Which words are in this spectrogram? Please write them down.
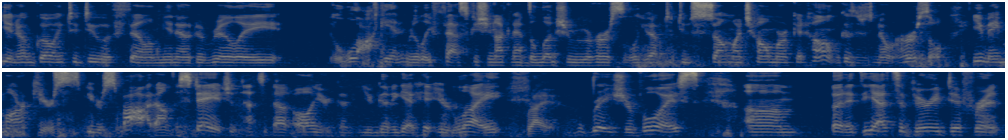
you know going to do a film, you know, to really lock in really fast because you're not going to have the luxury rehearsal. You have to do so much homework at home because there's no rehearsal. You may mark your your spot on the stage, and that's about all you're going you're going to get. Hit your light, Right. raise your voice. Um, but it, yeah, it's a very different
